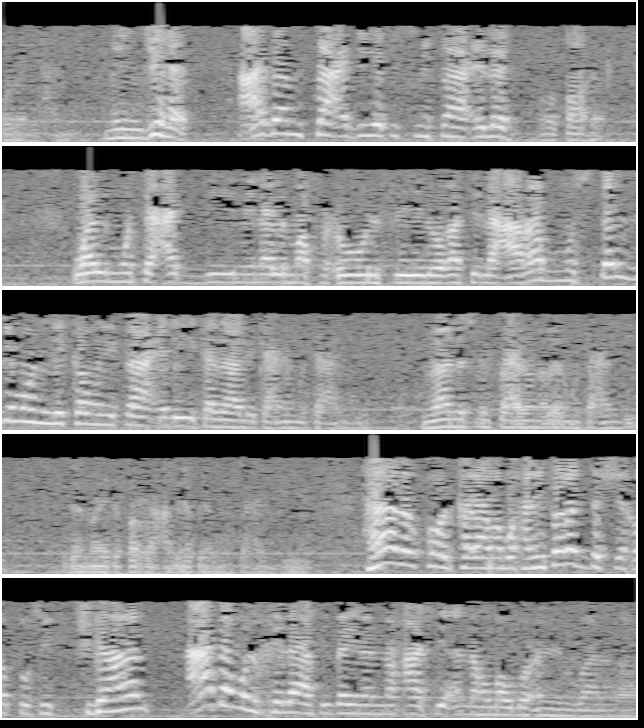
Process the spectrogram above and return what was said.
قول أبي حنيفة. من جهة عدم تعدية اسم فاعله هو طاهر. والمتعدي من المفعول في لغة العرب مستلزم لكون فاعله كذلك يعني متعدي ما اسم الفاعل غير متعدي؟ إذا ما يتفرع عليه غير متعدي. هذا القول كلام أبو حنيفة رد الشيخ الطوسي. قال؟ عدم الخلاف بين النحاة في أنه موضوع للمبالغة.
